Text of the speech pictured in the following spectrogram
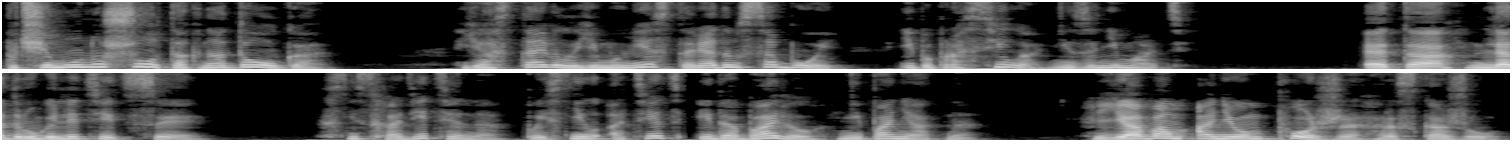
Почему он ушел так надолго? Я оставила ему место рядом с собой и попросила не занимать. «Это для друга Летиции», – снисходительно пояснил отец и добавил непонятно. «Я вам о нем позже расскажу».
